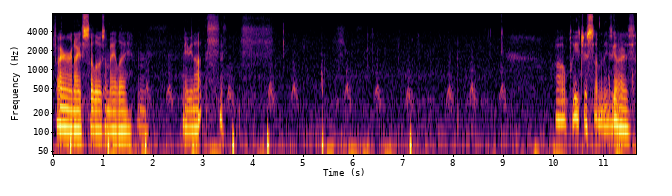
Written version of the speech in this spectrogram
Fire and ice solo as a melee. Hmm. Maybe not. oh, please just summon these guys.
